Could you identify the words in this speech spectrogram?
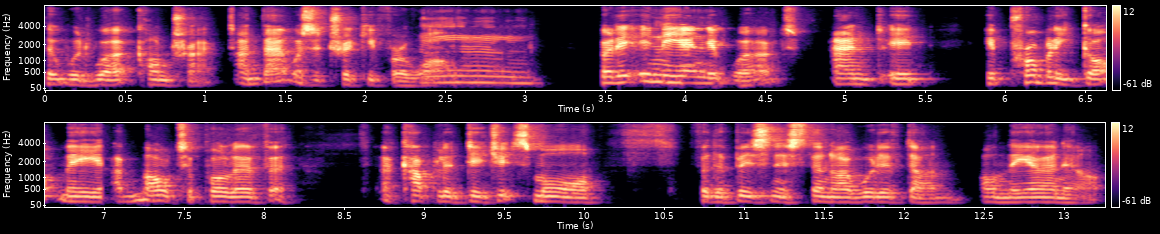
that would work contract. And that was a tricky for a while. Mm. But it, in the end, it worked. And it, it probably got me a multiple of a, a couple of digits more for the business than I would have done on the earnout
